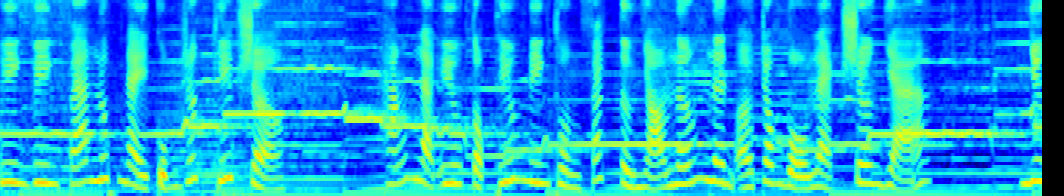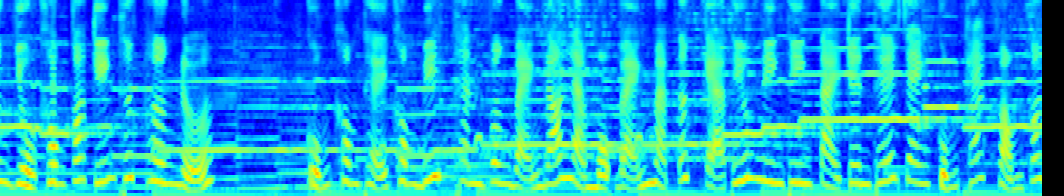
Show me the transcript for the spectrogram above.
Hiên viên phá lúc này cũng rất khiếp sợ. Hắn là yêu tộc thiếu niên thuần phát từ nhỏ lớn lên ở trong bộ lạc sơn giả. Nhưng dù không có kiến thức hơn nữa cũng không thể không biết thanh vân bản đó là một bản mà tất cả thiếu niên thiên tài trên thế gian cũng khát vọng có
